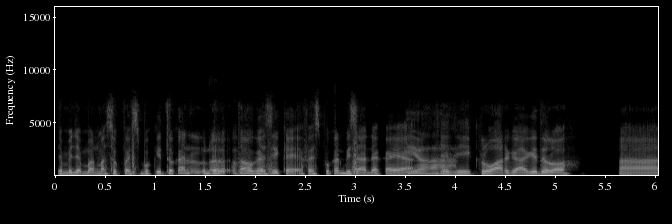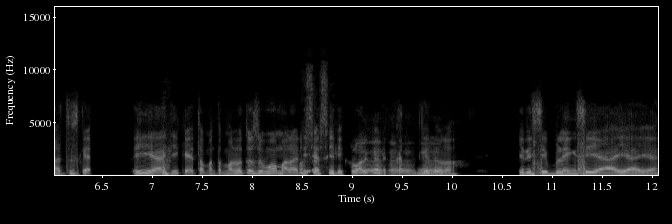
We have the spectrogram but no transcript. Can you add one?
Zaman-zaman masuk Facebook itu kan lu tahu gak sih kayak Facebook kan bisa ada kayak Iya. jadi keluarga gitu loh. Ah, terus kayak iya, jadi kayak teman-teman lu tuh semua malah di jadi keluarga deket gitu loh. Jadi sibling sih ya, iya iya.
